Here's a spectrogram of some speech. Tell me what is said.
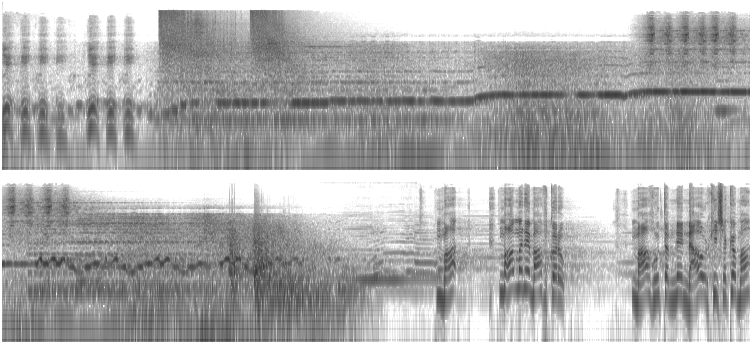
એ એ એ એ એ એ એ. માં માં મને માફ કરો. માં, હું તમને ના ઓળખી શક્યો, માં.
